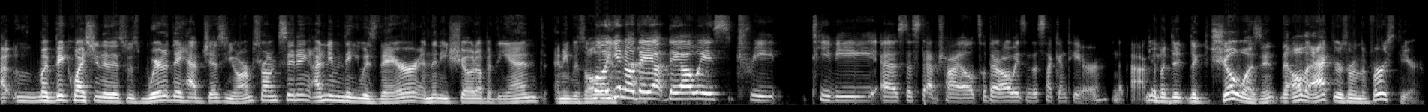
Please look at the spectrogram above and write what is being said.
I, my big question to this was where did they have Jesse Armstrong sitting? I didn't even think he was there, and then he showed up at the end, and he was all. Well, you know, they they always treat TV as the stepchild, so they're always in the second tier in the back. Yeah, but the, the show wasn't. All the actors were in the first tier.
